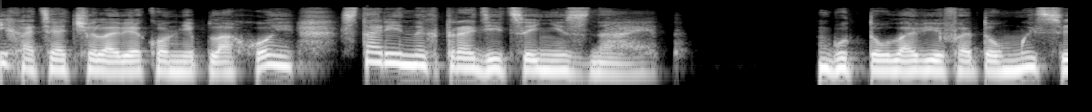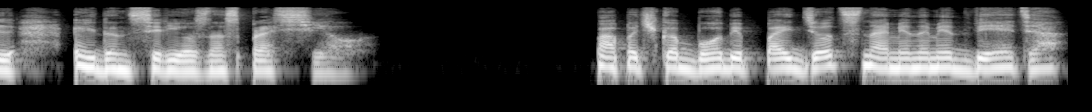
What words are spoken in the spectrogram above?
и хотя человек он неплохой, старинных традиций не знает. Будто уловив эту мысль, Эйден серьезно спросил. «Папочка Бобби пойдет с нами на медведя?»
